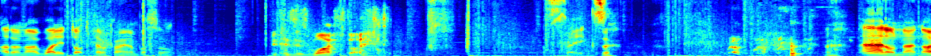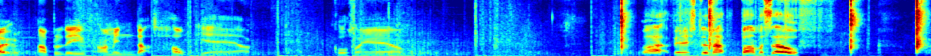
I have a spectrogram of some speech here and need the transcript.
I don't know. Why did Dr. Pepper come in a bottle? Because his wife died. For sakes. and on that note, I believe I'm in that hole. Yeah. Of course I am. Right, finished the map by myself.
